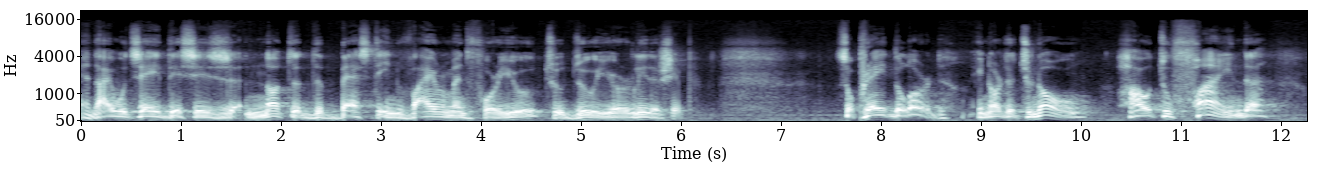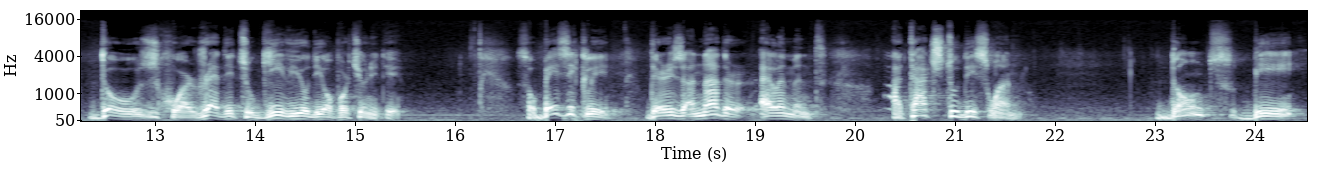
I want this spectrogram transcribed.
and I would say this is not the best environment for you to do your leadership. So pray the Lord in order to know how to find those who are ready to give you the opportunity. So basically, there is another element attached to this one. Don't be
